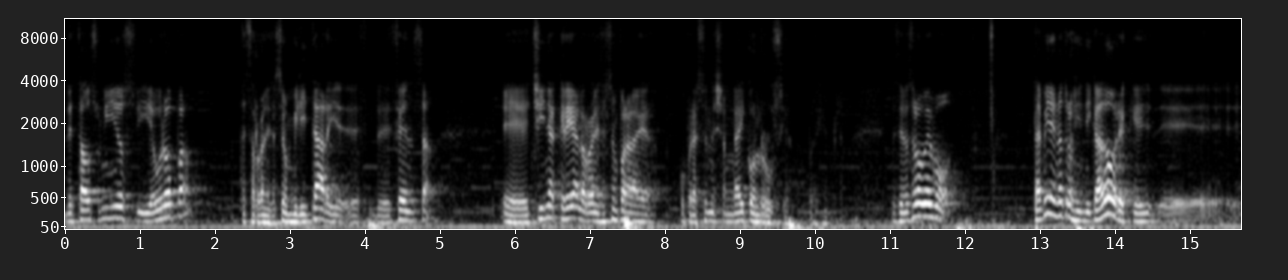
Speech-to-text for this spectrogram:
de Estados Unidos y Europa, esa organización militar y de, de defensa, eh, China crea la Organización para la Cooperación de Shanghái con Rusia, por ejemplo. Entonces nosotros vemos también en otros indicadores que eh,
